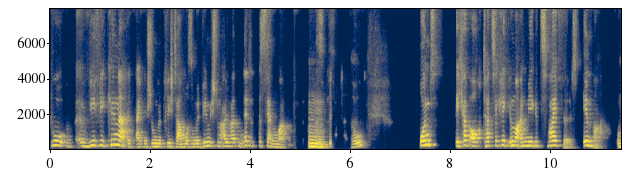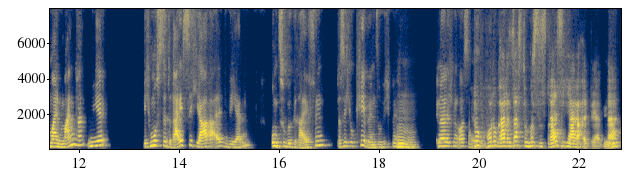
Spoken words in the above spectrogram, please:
Du, äh, wie viele Kinder ich eigentlich schon gekriegt haben muss und mit wem ich schon alle was, ne, das ist ja nun mal Mhm. so. Und ich habe auch tatsächlich immer an mir gezweifelt. Immer. Und mein Mann hat mir, ich musste 30 Jahre alt werden, um zu begreifen, dass ich okay bin, so wie ich bin. Mhm. Innerlich und äußerlich. Du, wo du gerade sagst, du musstest 30 Jahre alt werden, ne?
